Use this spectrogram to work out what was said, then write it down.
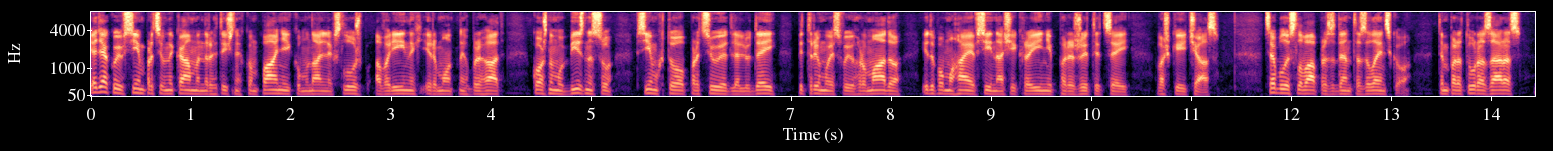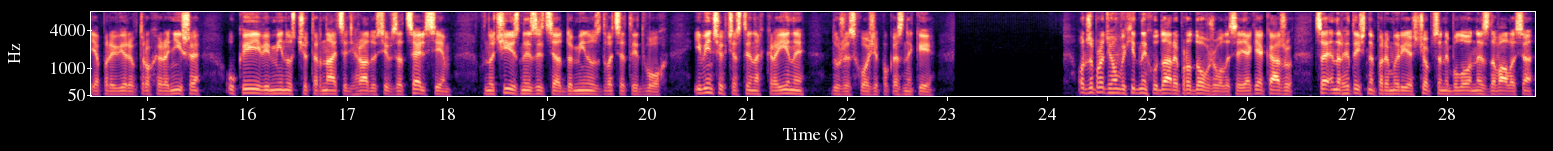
Я дякую всім працівникам енергетичних компаній, комунальних служб, аварійних і ремонтних бригад, кожному бізнесу, всім, хто працює для людей, підтримує свою громаду і допомагає всій нашій країні пережити цей важкий час. Це були слова президента Зеленського. Температура зараз, я перевірив трохи раніше, у Києві мінус 14 градусів за Цельсієм, вночі знизиться до мінус 22, і в інших частинах країни дуже схожі показники. Отже, протягом вихідних удари продовжувалися. Як я кажу, це енергетичне перемир'я, щоб це не було, не здавалося,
